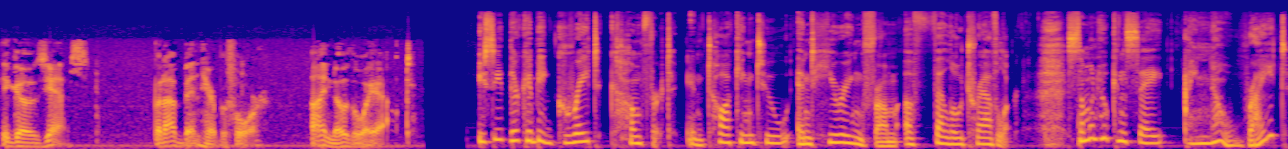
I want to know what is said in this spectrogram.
He goes, Yes, but I've been here before. I know the way out. You see, there can be great comfort in talking to and hearing from a fellow traveler. Someone who can say, I know, right?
